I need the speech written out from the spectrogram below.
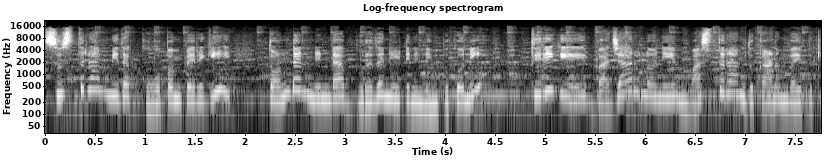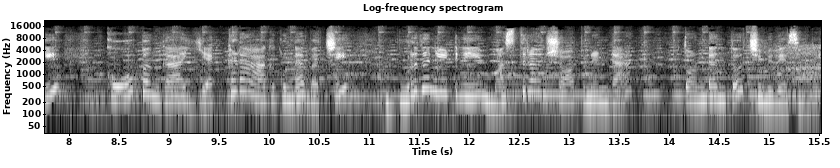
సుస్థిరాం మీద కోపం పెరిగి తొండం నిండా బురద నీటిని నింపుకొని తిరిగి బజారులోని మస్తరాం దుకాణం వైపుకి కోపంగా ఎక్కడా ఆగకుండా వచ్చి బురద నీటిని మస్తరాం షాప్ నిండా తొండంతో చిమ్మివేసింది.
